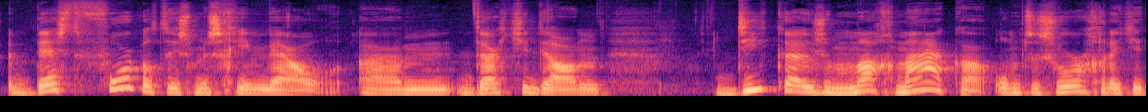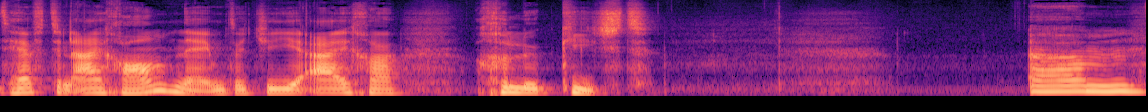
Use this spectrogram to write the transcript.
het beste voorbeeld is misschien wel um, dat je dan die keuze mag maken om te zorgen dat je het heft in eigen hand neemt, dat je je eigen geluk kiest. Um,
